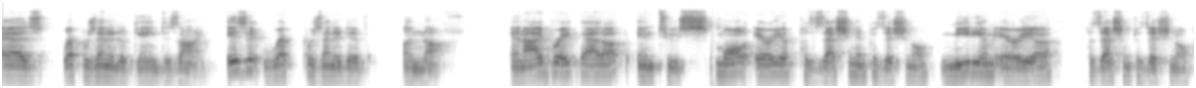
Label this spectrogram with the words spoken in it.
as representative game design. Is it representative enough? And I break that up into small area possession and positional, medium area possession positional,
